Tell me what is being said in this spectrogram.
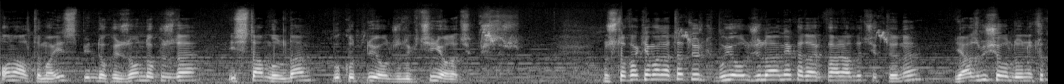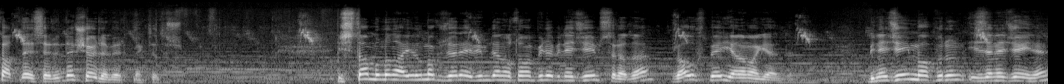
16 Mayıs 1919'da İstanbul'dan bu kutlu yolculuk için yola çıkmıştır. Mustafa Kemal Atatürk bu yolculuğa ne kadar kararlı çıktığını yazmış olduğu Nutuk adlı eserinde şöyle belirtmektedir. İstanbul'dan ayrılmak üzere evimden otomobile bineceğim sırada Rauf Bey yanıma geldi. Bineceğim vapurun izleneceğini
